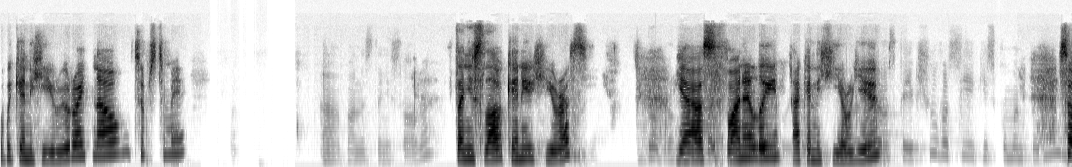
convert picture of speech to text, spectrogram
we can hear you right now, it seems to me. Пане Станіславе? Stanislav, can you hear us? Yes, finally, I can hear you. So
